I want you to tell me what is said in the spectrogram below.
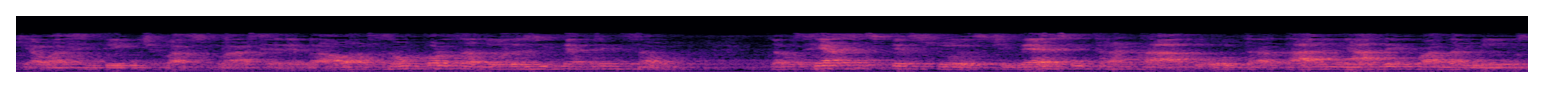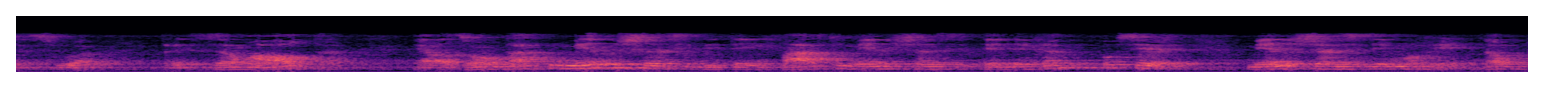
que é o acidente vascular cerebral, elas são portadoras de hipertensão. Então, se essas pessoas tivessem tratado ou tratarem adequadamente a sua pressão alta, elas vão estar com menos chance de ter infarto, menos chance de ter derrame, ou seja, menos chance de morrer. Então,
